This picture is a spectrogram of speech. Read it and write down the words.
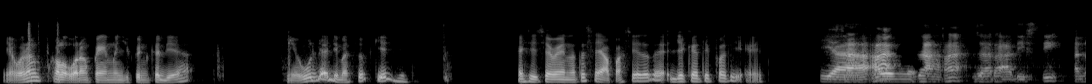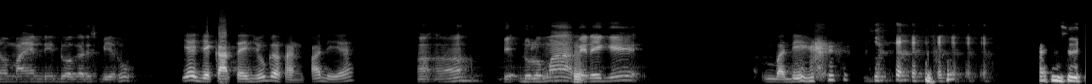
ya orang kalau orang pengen nunjukin ke dia ya udah dimasukin gitu eh si cewek nanti siapa sih itu teh JKT48 ya Zara, Zara, Zara Adisti, anu main di dua garis biru. ya JKT juga kan Pak dia Heeh. Bi- Dulu mah. BDG. Mbak Dig Anjing.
